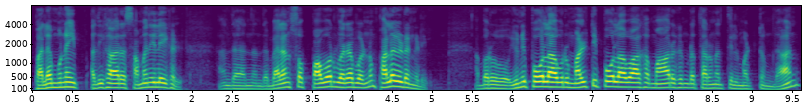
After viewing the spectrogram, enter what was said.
பலமுனை அதிகார சமநிலைகள் அந்த அந்த பேலன்ஸ் ஆஃப் பவர் வர வேண்டும் பல இடங்களில். அப்புறம் யூனிபோலா ஒரு மல்டிபோலாவாக மாறுகின்ற தருணத்தில் மட்டும்தான்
